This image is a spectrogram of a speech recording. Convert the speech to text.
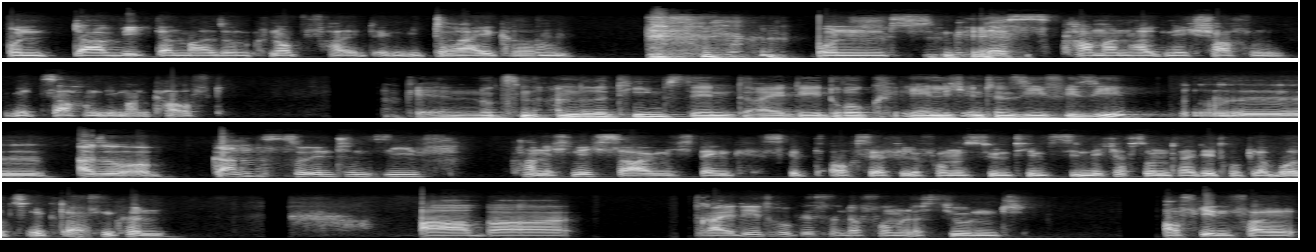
Und da wiegt dann mal so ein Knopf halt irgendwie drei Gramm. Und okay. das kann man halt nicht schaffen mit Sachen, die man kauft. Okay, nutzen andere Teams den 3D-Druck ähnlich intensiv wie Sie? Mm, also ganz so intensiv kann ich nicht sagen. Ich denke, es gibt auch sehr viele Formel Student-Teams, die nicht auf so ein 3D-Drucklabor zurückgreifen können. Aber 3D-Druck ist in der Formula Student auf jeden Fall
